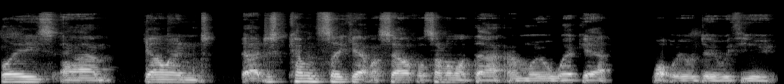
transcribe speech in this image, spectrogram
please um, go and uh, just come and seek out myself or someone like that, and we will work out what we will do with you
